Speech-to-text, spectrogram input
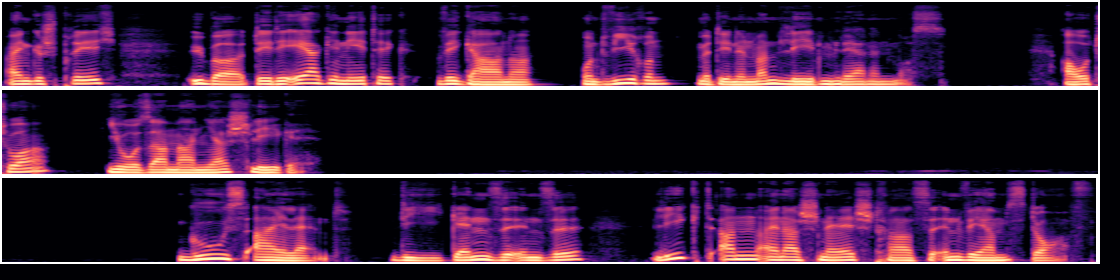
Ein Gespräch über DDR-Genetik, Veganer und Viren, mit denen man leben lernen muss. Autor Josa Manja Schlegel. Goose Island, die Gänseinsel, liegt an einer Schnellstraße in Wermsdorf,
